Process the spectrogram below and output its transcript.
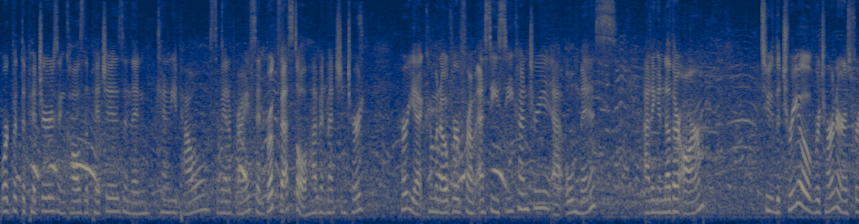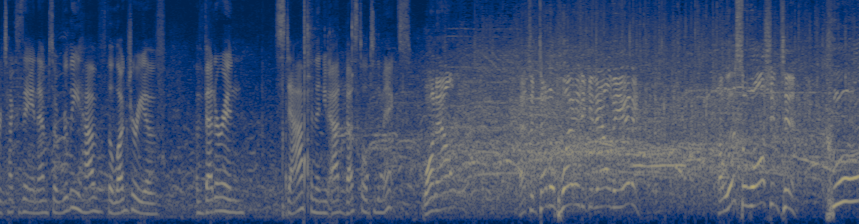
work with the pitchers and calls the pitches. And then Kennedy Powell, Savannah Price, and Brooke Vestal, haven't mentioned her, her yet, coming over from SEC country at Ole Miss, adding another arm to the trio of returners for Texas A&M. So really have the luxury of a veteran staff, and then you add Vestal to the mix. One out. That's a double play to get out of the inning. Alyssa Washington, cool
